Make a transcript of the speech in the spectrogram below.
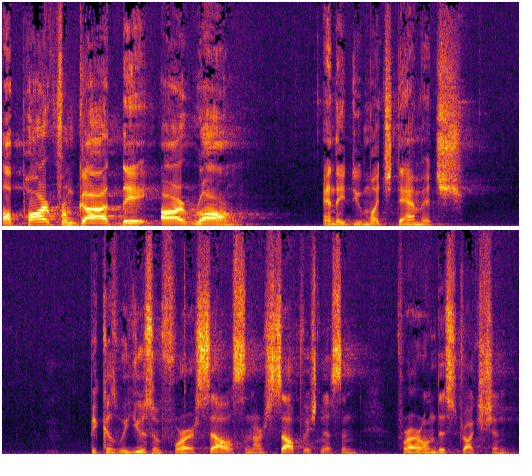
Apart from God, they are wrong and they do much damage because we use them for ourselves and our selfishness and for our own destruction.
